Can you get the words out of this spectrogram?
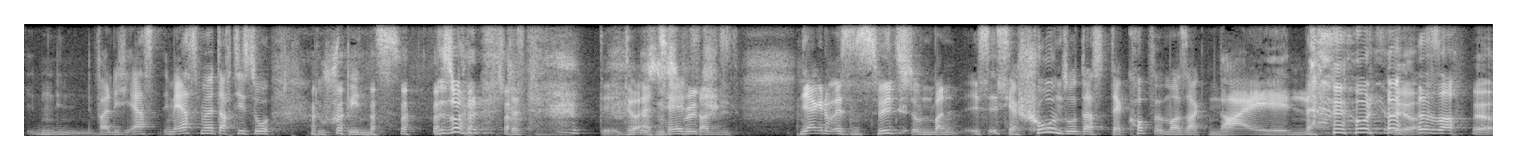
weil ich erst, im ersten Moment dachte ich so, du spinnst. so, das, du erzählst dann, ja, genau, ist ein Switch und man, es ist ja schon so, dass der Kopf immer sagt, nein. und ja, das ist auch ja.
